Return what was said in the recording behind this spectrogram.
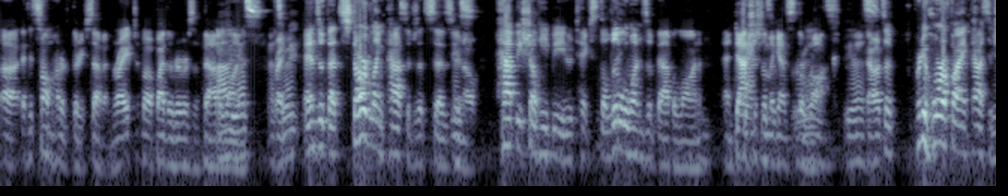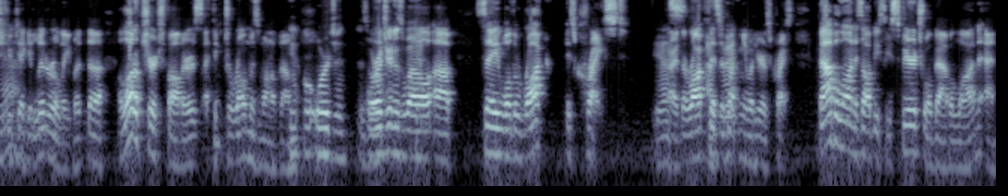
uh, if it's Psalm 137, right, about by the rivers of Ah, Babylon. yes. That's right. Ends with that startling passage that says, you Yes. know, happy shall he be who takes the little ones of Babylon and dashes, them against the rock. Yes. Now, it's a pretty horrifying passage if you take it literally, but the, a lot of church fathers, I think Jerome is one of them, yeah. Oh, Origen. As well. Origen as well, uh, say, well, the rock is Christ. Yes. All right, the rock that they're right. talking about here is Christ. Babylon is obviously spiritual Babylon, and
